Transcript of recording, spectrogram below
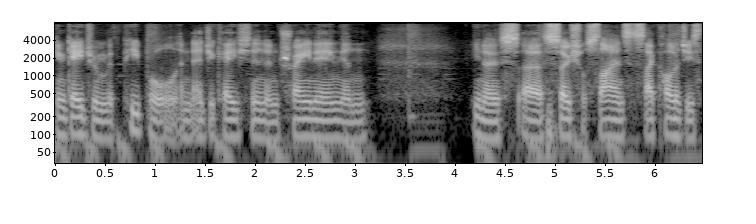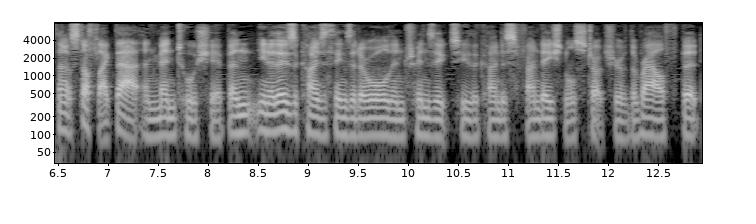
engagement with people and education and training and you know, uh, social science, psychology, stuff like that, and mentorship. And, you know, those are kinds of things that are all intrinsic to the kind of foundational structure of the Ralph. But,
